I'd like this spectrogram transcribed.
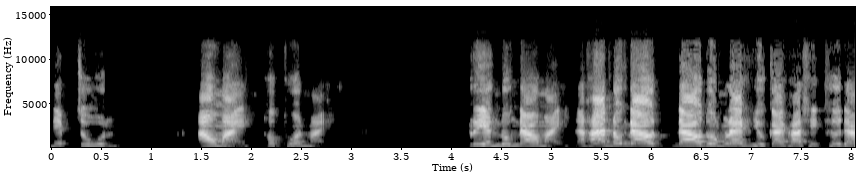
เนปจูน เอาใหม่ ทบทวนใหม่ เรียงดวงดาวใหม่นะคะดวงดาวดาวดวงแรกที่อยู่ใกล้พระอาทิตย์คือด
